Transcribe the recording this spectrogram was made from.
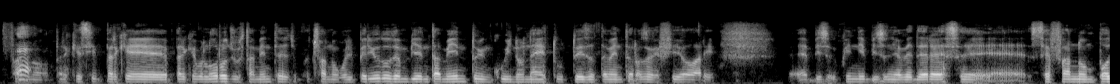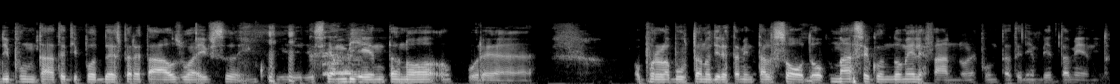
Fanno, perché, sì, perché, perché loro giustamente hanno quel periodo di ambientamento in cui non è tutto esattamente rose e fiori. Eh, bis- quindi bisogna vedere se, se fanno un po' di puntate tipo Desperate Housewives in cui si ambientano oppure, oppure la buttano direttamente al sodo, ma secondo me le fanno le puntate di ambientamento.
